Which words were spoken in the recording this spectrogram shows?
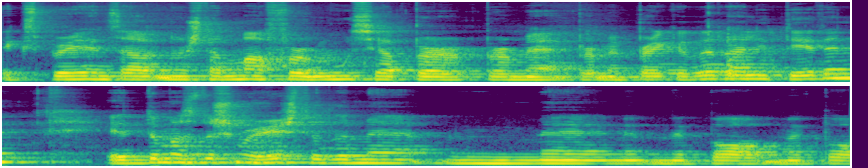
Eksperienca ndoshta ma formuesja për për me për me prek edhe realitetin e domosdoshmërisht edhe me me me me pa me pa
